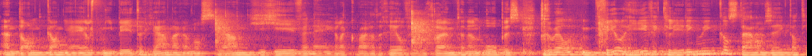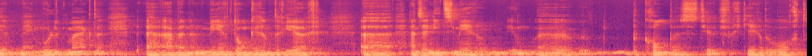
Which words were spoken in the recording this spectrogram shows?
en dan kan je eigenlijk niet beter gaan naar een oceaan gegeven eigenlijk, waar er heel veel ruimte en open is. Terwijl veel heren kledingwinkels, daarom zei ik dat die het mij moeilijk maakte, eh, hebben een meer donker interieur. En zijn iets meer bekrompen, is het verkeerde woord,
